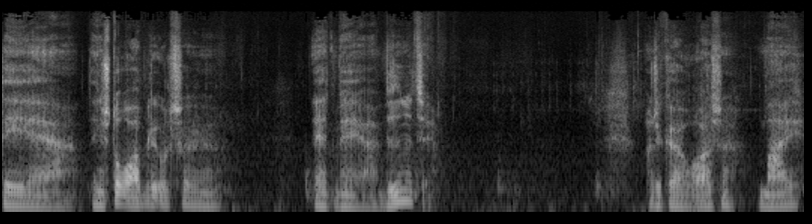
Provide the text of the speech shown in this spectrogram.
Det er, det er en stor oplevelse at være vidne til. Og det gør jo også mig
